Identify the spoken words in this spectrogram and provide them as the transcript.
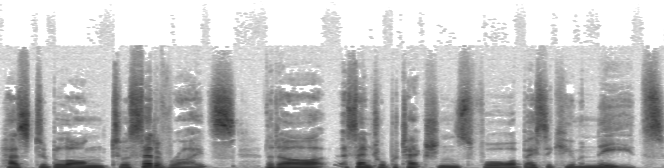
has to belong to a set of rights that are essential protections for basic human needs.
